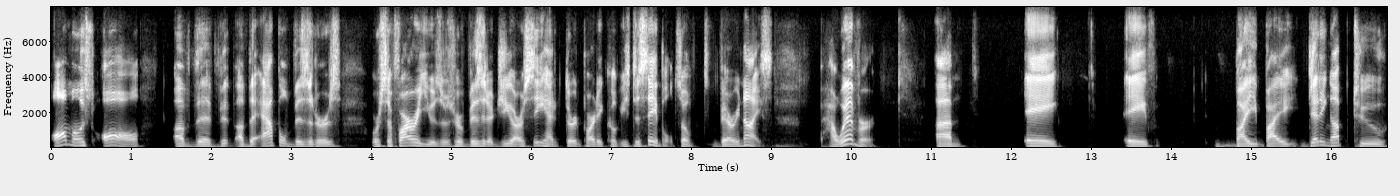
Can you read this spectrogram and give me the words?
almost all of the of the Apple visitors or Safari users who visited GRC had third-party cookies disabled. So very nice. However, um, a a by by getting up to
